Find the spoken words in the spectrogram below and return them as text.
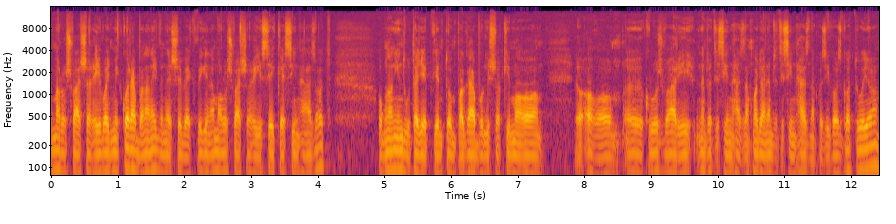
Marosvásárhelyi, vagy még korábban a 40-es évek végén a Marosvásárhelyi Székely Színházat, Onnan indult egyébként Tompa Gábor is, aki ma a, a Kolozsvári Nemzeti Színháznak, Magyar Nemzeti Színháznak az igazgatója.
